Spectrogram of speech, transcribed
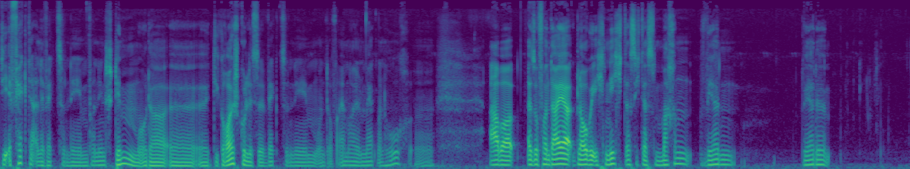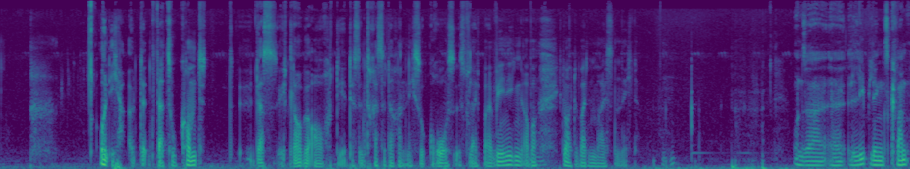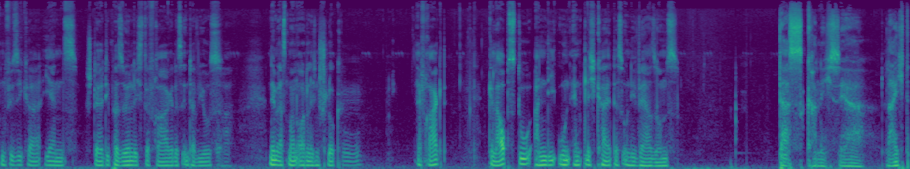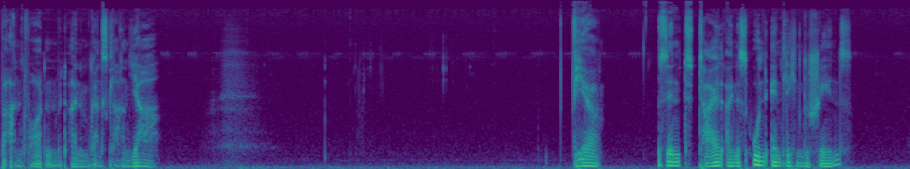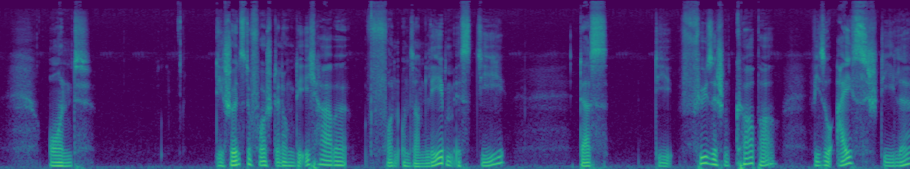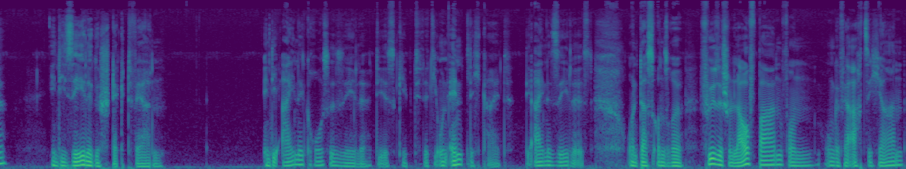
Die Effekte alle wegzunehmen von den Stimmen oder äh, die Geräuschkulisse wegzunehmen und auf einmal merkt man hoch. Äh. Aber also von daher glaube ich nicht, dass ich das machen werden werde und ich, dazu kommt, dass ich glaube auch die, das Interesse daran nicht so groß ist, vielleicht bei wenigen, aber ich glaube bei den meisten nicht. Unser äh, Lieblingsquantenphysiker Jens stellt die persönlichste Frage des Interviews. Nimm erstmal einen ordentlichen Schluck. Mhm. Er fragt, glaubst du an die Unendlichkeit des Universums? Das kann ich sehr leicht beantworten mit einem ganz klaren Ja. Wir sind Teil eines unendlichen Geschehens und die schönste Vorstellung, die ich habe von unserem Leben, ist die, dass die physischen Körper wie so Eisstiele in die Seele gesteckt werden. In die eine große Seele, die es gibt, die Unendlichkeit die eine Seele ist. Und dass unsere physische Laufbahn von ungefähr 80 Jahren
